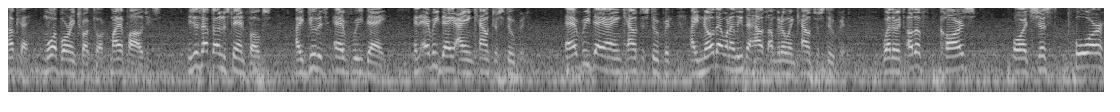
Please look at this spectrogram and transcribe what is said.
Okay, more boring truck talk. My apologies. You just have to understand, folks. I do this every day, and every day I encounter stupid. Every day I encounter stupid. I know that when I leave the house, I'm going to encounter stupid. Whether it's other cars or it's just poor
